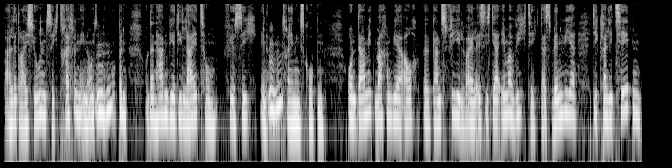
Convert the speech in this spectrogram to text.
alle drei Schulen sich treffen in unseren Gruppen und dann haben wir die Leitung für sich in einer Trainingsgruppen. Und damit machen wir auch äh, ganz viel, weil es ist ja immer wichtig, dass wenn wir die Qualitäten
